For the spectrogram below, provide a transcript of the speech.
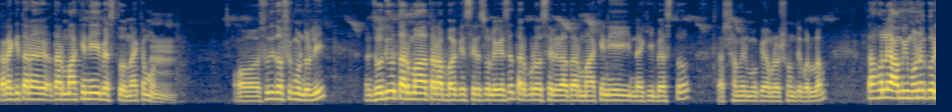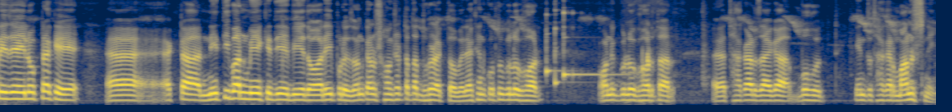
তারা কি তারা তার মাকে নিয়েই ব্যস্ত না কেমন? ও, শুধু দর্শক মণ্ডলী যদিও তার মা তার আব্বাকে ছেড়ে চলে গেছে তারপরেও ছেলেরা তার মাকে নিয়েই নাকি ব্যস্ত তার স্বামীর মুখে আমরা শুনতে পারলাম। তাহলে আমি মনে করি যে এই লোকটাকে একটা নীতিবান মেয়েকে দিয়ে বিয়ে দেওয়ারই প্রয়োজন কারণ সংসারটা তার ধরে রাখতে হবে। দেখেন কতগুলো ঘর অনেকগুলো ঘর তার থাকার জায়গা বহুত কিন্তু থাকার মানুষ নেই।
